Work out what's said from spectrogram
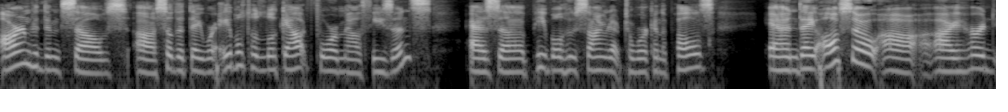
armed themselves uh, so that they were able to look out for malfeasance as uh, people who signed up to work in the polls. And they also, uh, I heard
